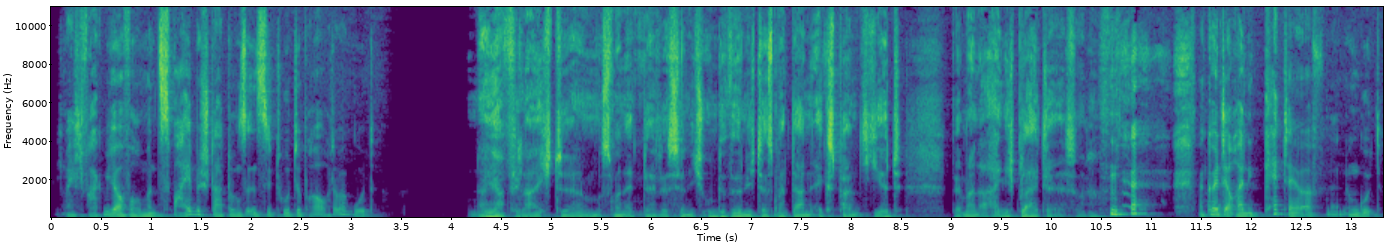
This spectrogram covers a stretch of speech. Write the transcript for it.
Ich meine, ich frage mich auch, warum man zwei Bestattungsinstitute braucht, aber gut. Naja, vielleicht äh, muss man, das ist ja nicht ungewöhnlich, dass man dann expandiert, wenn man eigentlich pleite ist, oder? Man könnte auch eine Kette eröffnen und gut.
